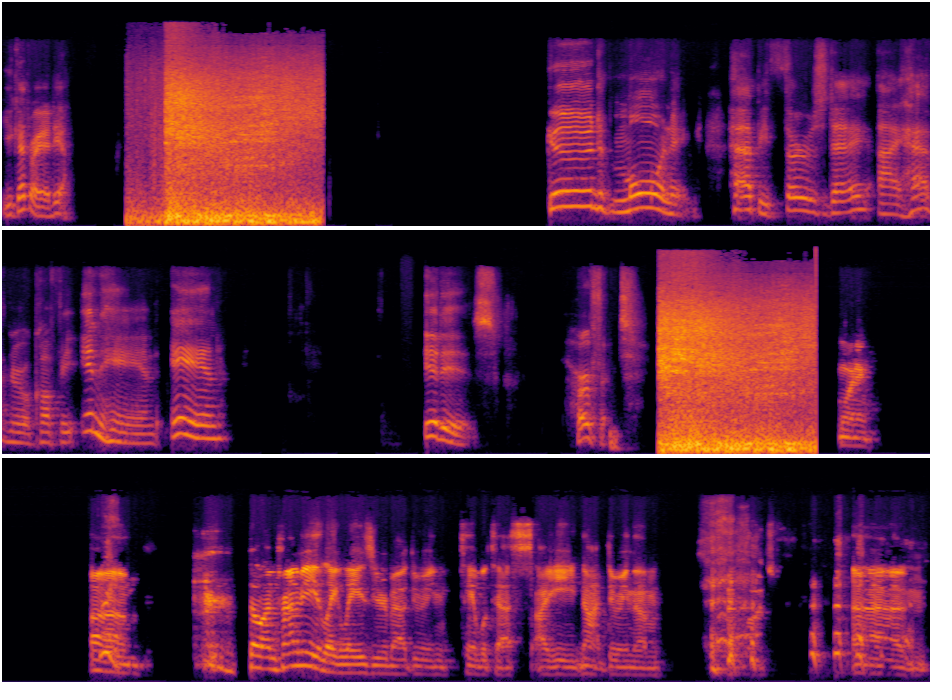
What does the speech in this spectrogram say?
you got the right idea. Good morning. Happy Thursday. I have Neuro Coffee in hand and it is perfect. Morning. Um, so I'm trying to be like lazier about doing table tests, i.e., not doing them much. um,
